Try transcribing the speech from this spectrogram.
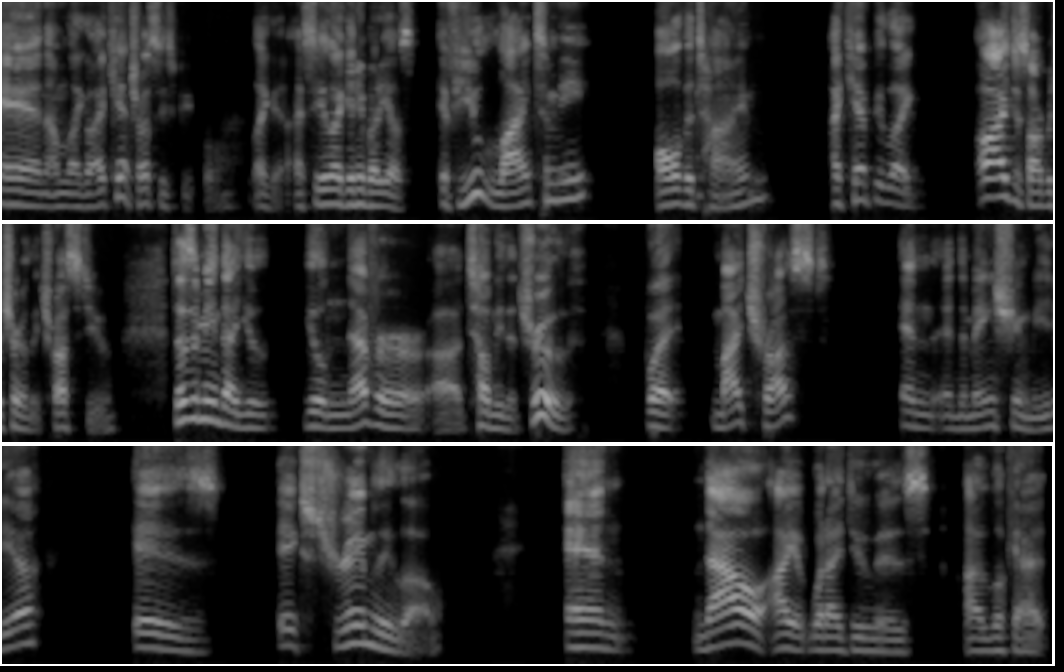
and I'm like, I can't trust these people. Like I see like anybody else. If you lie to me all the time, I can't be like, oh, I just arbitrarily trust you. Doesn't mean that you you'll never uh, tell me the truth, but my trust in in the mainstream media is extremely low. And now I what I do is I look at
